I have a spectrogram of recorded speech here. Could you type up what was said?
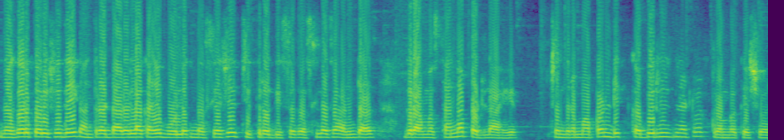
नगर परिषदे कंत्राटदाराला काही बोलत नसल्याचे चित्र दिसत असल्याचा अंदाज ग्रामस्थांना पडला आहे. Chandrama Pandit Kabir news network Trimbakeshwar.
